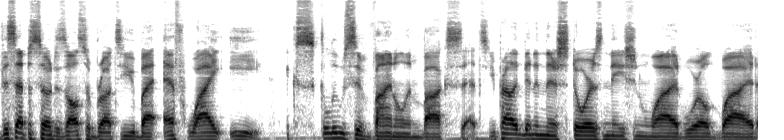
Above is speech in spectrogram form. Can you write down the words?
This episode is also brought to you by FYE, exclusive vinyl and box sets. You've probably been in their stores nationwide, worldwide.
